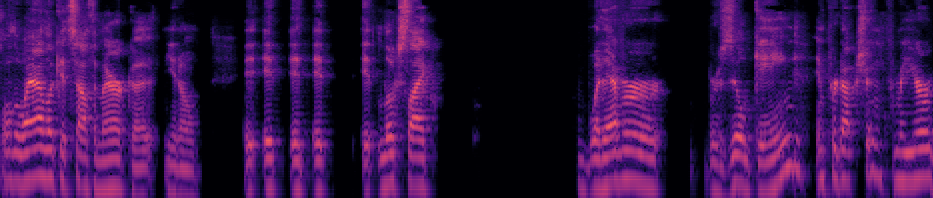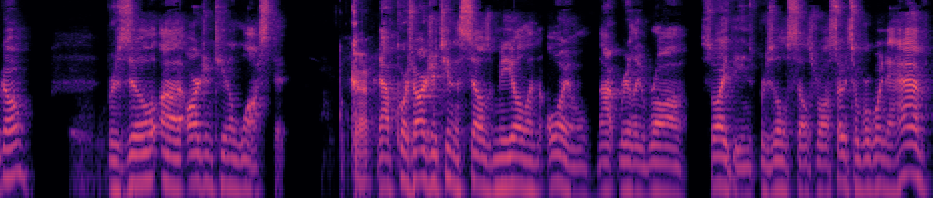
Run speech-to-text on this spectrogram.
Well, the way I look at South America, you know, it it it it, it looks like whatever Brazil gained in production from a year ago. Brazil, uh, Argentina lost it. Okay. Now, of course, Argentina sells meal and oil, not really raw soybeans. Brazil sells raw soybeans. So we're going to have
